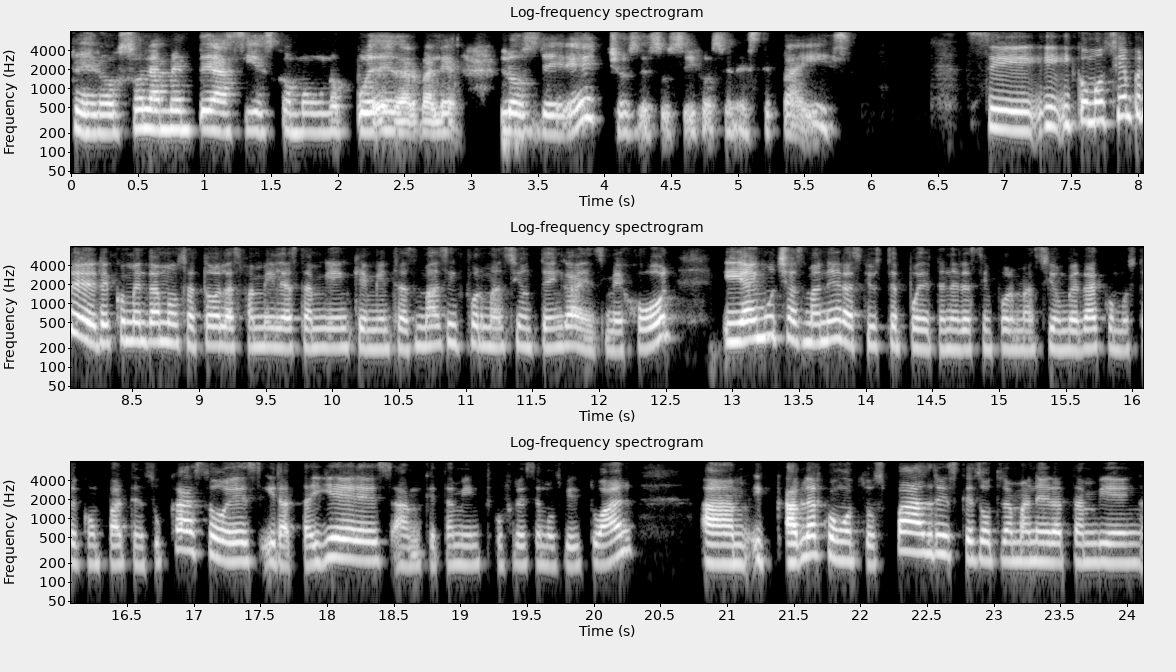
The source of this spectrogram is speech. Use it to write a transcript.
pero solamente así es como uno puede dar valer los derechos de sus hijos en este país. Sí, y, como siempre recomendamos a todas las familias también que mientras más información tenga es mejor. Y hay muchas maneras que usted puede tener esa información, ¿verdad? Como usted comparte en su caso, es ir a talleres que también ofrecemos virtual y hablar con otros padres, que es otra manera también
